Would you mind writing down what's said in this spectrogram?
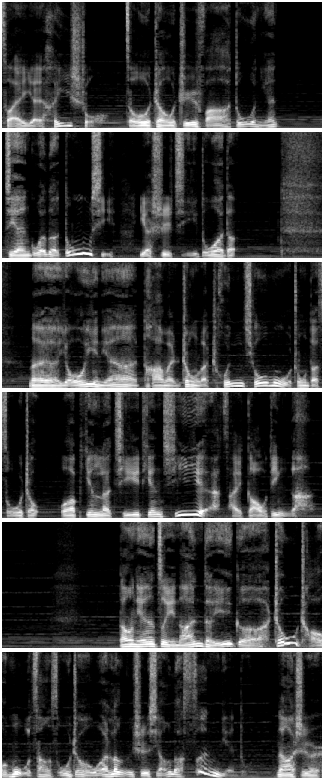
钻研黑术。”诅咒之法多年，见过的东西也是极多的。那有一年，他们中了春秋墓中的诅咒，我拼了七天七夜才搞定啊！当年最难的一个周朝墓葬诅咒，我愣是想了三年多。那时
